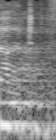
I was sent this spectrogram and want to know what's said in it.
Blood.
